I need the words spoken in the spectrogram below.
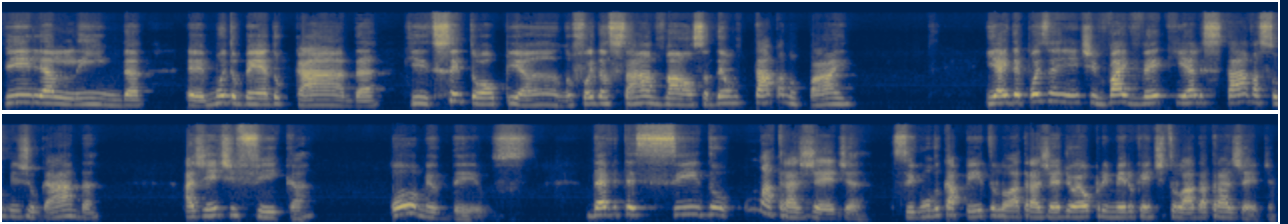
filha linda, é, muito bem educada, que sentou ao piano, foi dançar a valsa, deu um tapa no pai. E aí depois a gente vai ver que ela estava subjugada, a gente fica, oh meu Deus, deve ter sido uma tragédia. Segundo capítulo, a tragédia é o primeiro que é intitulado A Tragédia.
